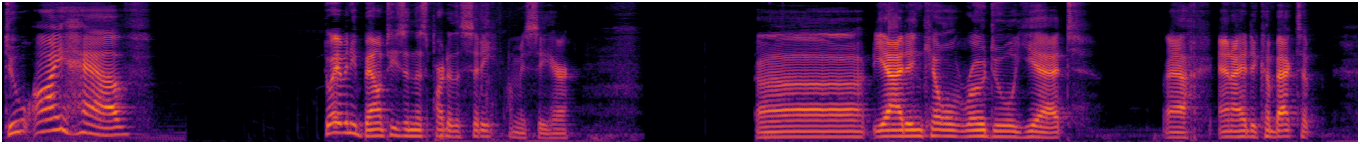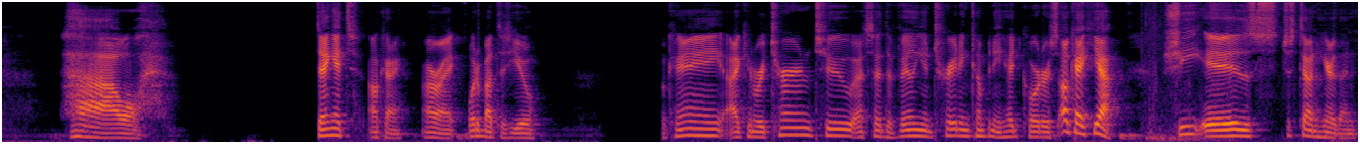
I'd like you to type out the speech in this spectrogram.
Do I have. Do I have any bounties in this part of the city? Let me see here. Uh, yeah, I didn't kill Rodul yet. Ugh, and I had to come back to. How? Dang it. Okay. All right. What about this you? Okay, I can return to outside the Valiant Trading Company headquarters. Okay, yeah. She is just down here then.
